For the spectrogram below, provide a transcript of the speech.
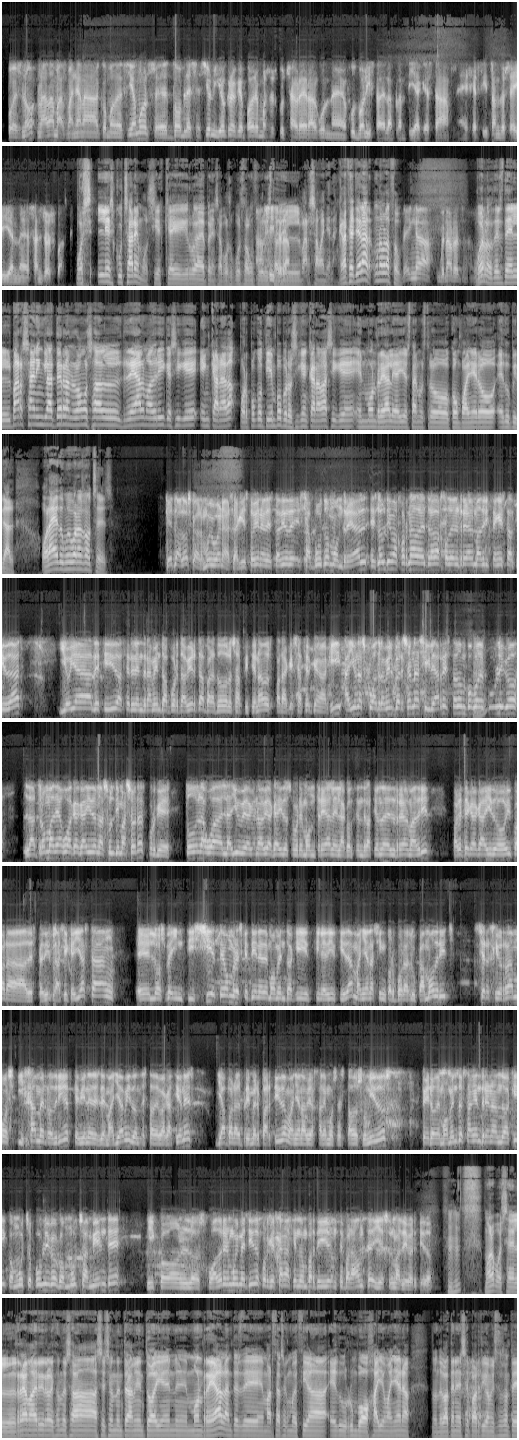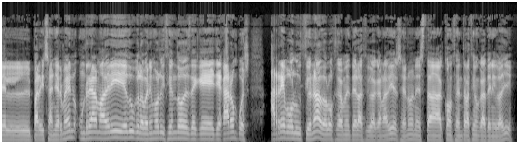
Pues no, nada más. Mañana, como decíamos, eh, doble sesión y yo creo que podremos escuchar a algún eh, futbolista de la plantilla que está ejercitándose ahí en eh, San José Pues le escucharemos si es que hay rueda de prensa, por supuesto, algún futbolista del Barça mañana. Gracias, Gerard. Un abrazo. Venga, buen abrazo. bueno, desde el Barça en Inglaterra nos vamos al Real Madrid que sigue en Canadá, por poco tiempo, pero sigue en Canadá, sigue en Montreal y ahí está nuestro compañero Edu Pidal. Hola Edu, muy buenas noches. ¿Qué tal, Oscar? Muy buenas. Aquí estoy en el estadio de Saputo, Montreal. Es la última jornada de trabajo del Real Madrid en esta ciudad y hoy ha decidido hacer el entrenamiento a puerta abierta para todos los aficionados para que se acerquen aquí. Hay unas 4.000 personas y le ha restado un poco de público la tromba de agua que ha caído en las últimas horas porque todo el agua, la lluvia que no había caído sobre Montreal en la concentración del Real Madrid parece que ha caído hoy para despedirla. Así que ya están eh, los 27 hombres que tiene de momento aquí Zinedine Zidane, mañana se incorpora Luca Modric, Sergio Ramos y James Rodríguez, que viene desde Miami, donde está de vacaciones, ya para el primer partido. Mañana viajaremos a Estados Unidos, pero de momento están entrenando aquí con mucho público, con mucho ambiente y con los jugadores muy metidos porque están haciendo un partido 11 para 11 y eso es más divertido. Bueno, pues el Real Madrid realizando esa sesión de entrenamiento ahí en Monreal antes de marcharse, como decía Edu, rumbo a Ohio mañana donde va a tener ese partido amistoso ante el Paris Saint Germain. Un Real Madrid, Edu, que lo venimos diciendo desde que llegaron, pues ha revolucionado lógicamente la ciudad canadiense, ¿no? En esta concentración que ha tenido allí.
